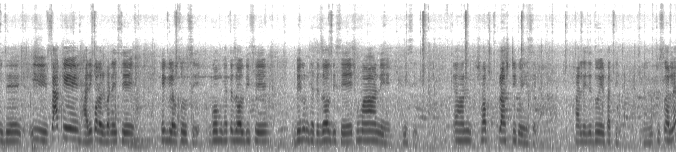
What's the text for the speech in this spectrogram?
ওই যে ই চাকে হাড়ি, কলস বানাইছে সেগুলাও চলছে। গম খেতে জল দিছে, বেগুন খেতে জল দিছে, সমানে নিছে। এখন সব প্লাস্টিক হয়ে গেছে খালি যে দইয়ের পাতি। এখন একটু চলে।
